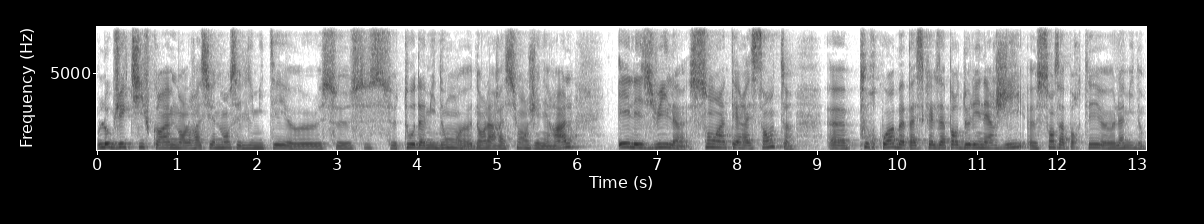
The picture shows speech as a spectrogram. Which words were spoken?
L'objectif quand même dans le rationnement, c'est de limiter euh, ce, taux d'amidon dans la ration en général. Et les huiles sont intéressantes. pourquoi? Ben, Parce qu'elles apportent de l'énergie sans apporter l'amidon.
